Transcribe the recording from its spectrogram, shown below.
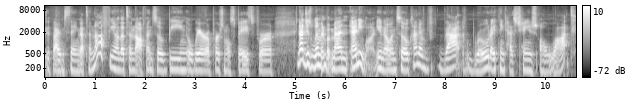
if i'm saying that's enough you know that's enough. And so being aware of personal space for not just women but men anyone you know? And so kind of that road i think has changed a lot.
